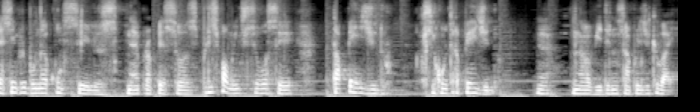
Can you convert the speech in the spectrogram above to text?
é sempre bom dar conselhos, né, para pessoas, principalmente se você tá perdido, se encontra perdido, né, na vida e não sabe para onde que vai.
